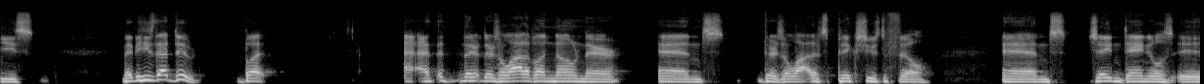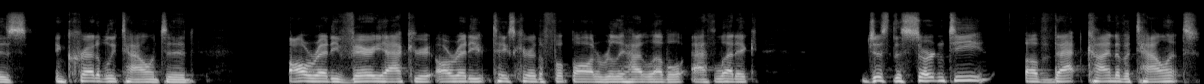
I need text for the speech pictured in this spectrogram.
he's maybe he's that dude, but I, I, there, there's a lot of unknown there, and there's a lot there's big shoes to fill. And Jayden Daniels is incredibly talented already very accurate already takes care of the football at a really high level athletic. Just the certainty of that kind of a talent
